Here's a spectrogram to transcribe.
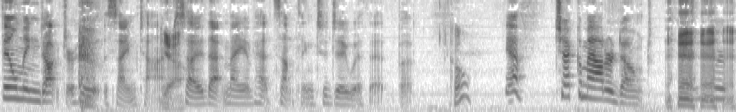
filming Doctor Who at the same time. Yeah. So that may have had something to do with it. But Cool. yeah, check them out or don't.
